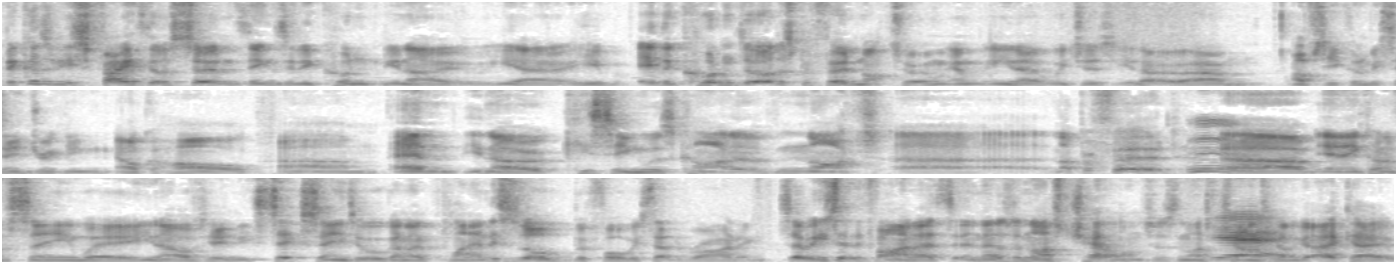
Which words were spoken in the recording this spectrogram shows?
because of his faith, there were certain things that he couldn't, you know, you know, he either couldn't do or just preferred not to, and, and you know, which is you know, um, obviously he couldn't be seen drinking alcohol, um, and you know, kissing was kind of not uh, not preferred. Um, and any kind of scene where you know, obviously any sex scenes that we're going to plan. This is all before we started writing, so he said, fine, that's and that was a nice challenge. It was a nice Yeah. challenge. Kind of go, okay,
